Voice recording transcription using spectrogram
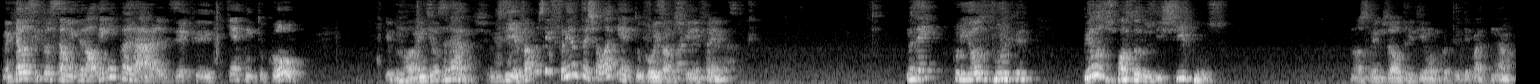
naquela situação e ver alguém a parar a dizer que quem é que me tocou, eu provavelmente ia aos. Eu dizia, vamos em frente, deixa lá quem é que tocou e vamos seguir em frente. Mas é curioso porque, pela resposta dos discípulos, nós lemos já o 31 com o 34, não.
